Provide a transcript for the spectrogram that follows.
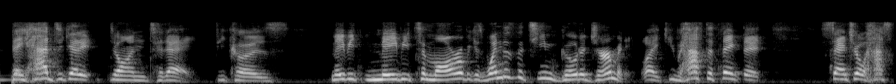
they had to get it done today because maybe maybe tomorrow because when does the team go to Germany? Like you have to think that Sancho has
